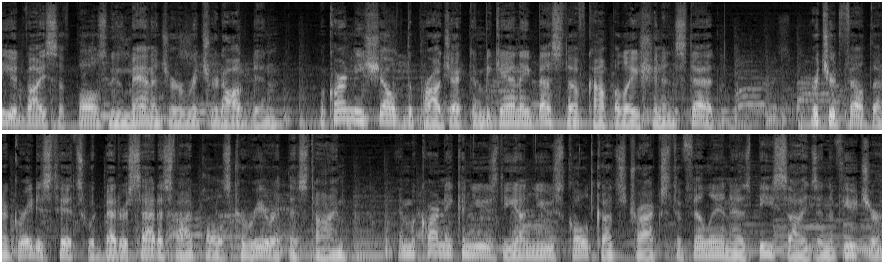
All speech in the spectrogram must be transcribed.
The advice of Paul's new manager, Richard Ogden, McCartney shelved the project and began a best of compilation instead. Richard felt that a greatest hits would better satisfy Paul's career at this time, and McCartney can use the unused cold cuts tracks to fill in as B sides in the future.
